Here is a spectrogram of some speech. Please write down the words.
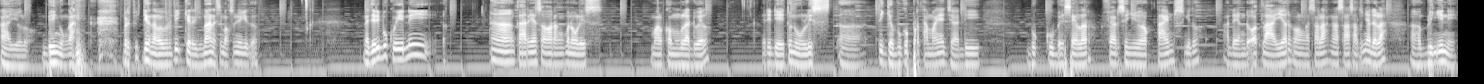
ayo lo bingung kan. Berpikir nama berpikir gimana sih maksudnya gitu. Nah jadi buku ini uh, karya seorang penulis Malcolm Gladwell. Jadi dia itu nulis uh, tiga buku pertamanya jadi buku bestseller versi New York Times gitu. Ada yang The Outlier kalau nggak salah. Nah salah satunya adalah uh, Blink ini.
